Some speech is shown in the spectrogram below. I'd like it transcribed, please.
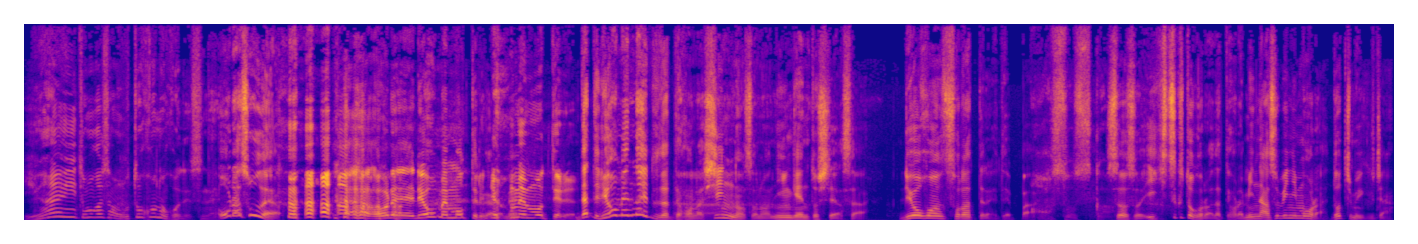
意外に友川さん男の子ですね。俺はそうだよ。俺両面持ってるから両ね面持ってる。だって両面ないとだってほら真のその人間としてはさ両方育ってないとやっぱ。あそうっすか。そうそう。行き着くところはだってほらみんな遊びにもほらどっちも行くじゃん。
